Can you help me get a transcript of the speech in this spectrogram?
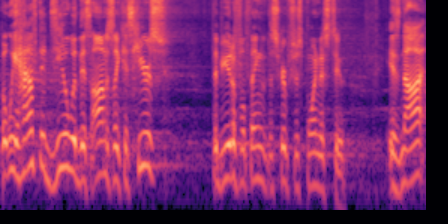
But we have to deal with this honestly because here's the beautiful thing that the scriptures point us to is not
